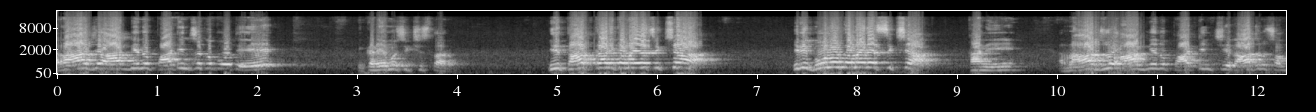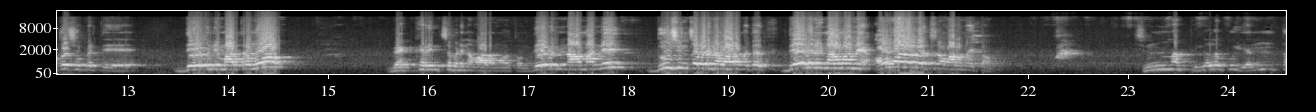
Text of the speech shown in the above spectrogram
రాజు ఆజ్ఞను పాటించకపోతే ఇక్కడేమో శిక్షిస్తారు. ఇది తాత్కాలికమైన శిక్ష. ఇది భూలోకమైన శిక్ష. కానీ రాజు ఆజ్ఞను పాటించి రాజును సంతోషపెడితే దేవుని మాత్రము వెక్కరించబడిన వారం అవుతాం. దేవుని నామాన్ని దూషించబడిన వారం అవుతాం. దేవుని నామాన్ని అవమానపరిచిన వారం అవుతాం. చిన్న పిల్లలకు ఎంత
